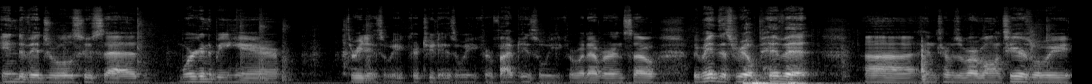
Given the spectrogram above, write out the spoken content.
individuals who said, We're going to be here three days a week, or two days a week, or five days a week, or whatever. And so we made this real pivot uh, in terms of our volunteers where we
